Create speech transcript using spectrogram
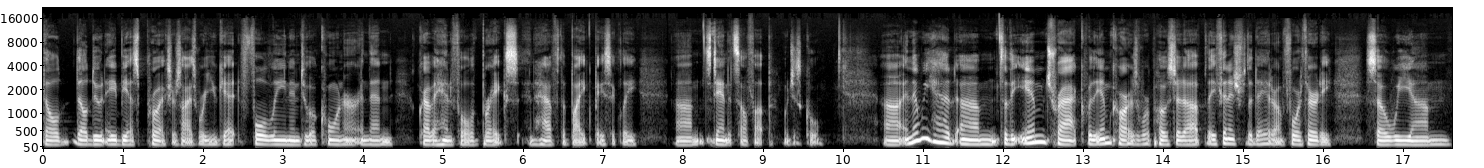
they'll they'll do an ABS Pro exercise where you get full lean into a corner and then grab a handful of brakes and have the bike basically um, stand itself up, which is cool. Uh, and then we had um, so the M track where the M cars were posted up. They finished for the day at around 4:30, so we um,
